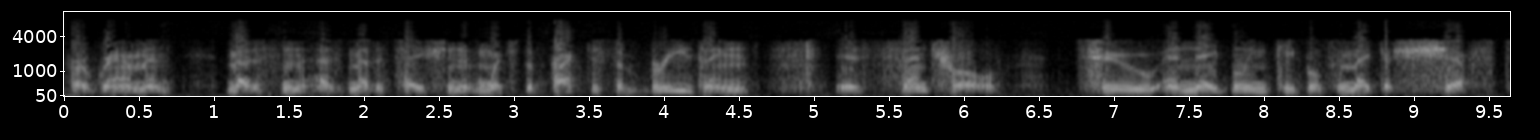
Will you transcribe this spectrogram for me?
program in medicine as meditation in which the practice of breathing is central to enabling people to make a shift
